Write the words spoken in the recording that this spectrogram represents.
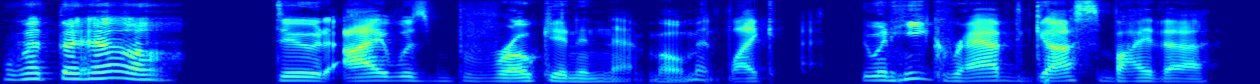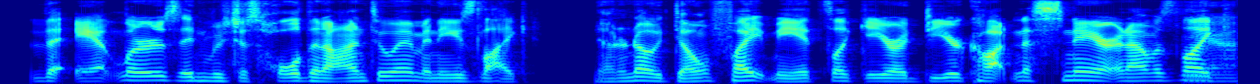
what the hell dude i was broken in that moment like when he grabbed gus by the the antlers and was just holding on to him and he's like no no no don't fight me. It's like you're a deer caught in a snare. And i was like Yeah.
